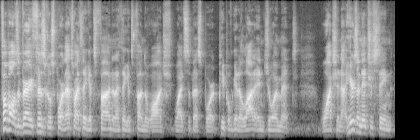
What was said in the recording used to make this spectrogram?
Football is a very physical sport. That's why I think it's fun, and I think it's fun to watch. Why it's the best sport. People get a lot of enjoyment watching that. Here's an interesting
